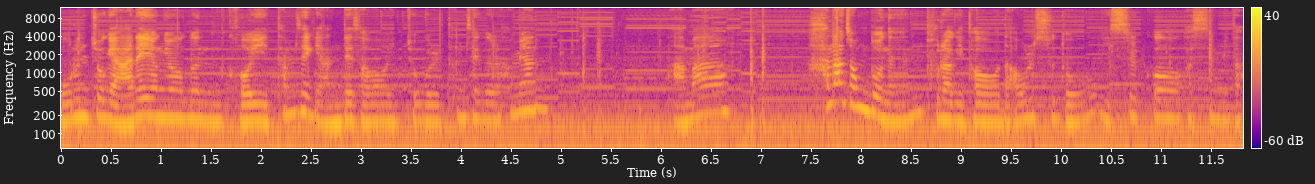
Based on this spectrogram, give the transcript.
오른쪽의 아래 영역은 거의 탐색이 안 돼서 이쪽을 탐색을 하면 아마 하나 정도는 부락이 더 나올 수도 있을 것 같습니다.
